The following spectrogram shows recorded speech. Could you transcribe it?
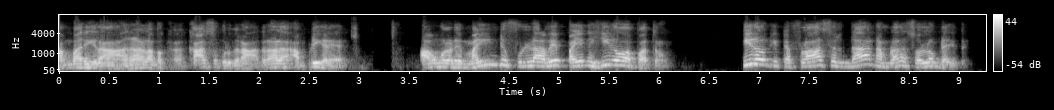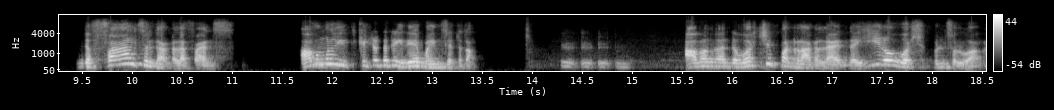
சம்பாதிக்கிறான். அதனால நம்ம காசு கொடுக்குறான். அதனால அப்படி கிடையாது. அவங்களுடைய மைண்ட் ஃபுல்லாவே பையனை ஹீரோவா பாத்துரும் ஹீரோ கிட்ட ஃபிளாஸ் இருந்தா நம்மளால சொல்ல முடியாது. இந்த ஃபேன்ஸ் இருக்காங்கல்ல ஃபேன்ஸ் அவங்களும் கிட்டத்தட்ட இதே மைண்ட் செட் தான். அவங்க அந்த ஒர்ஷிப் பண்றாங்கல்ல இந்த ஹீரோ ஒர்ஷிப்னு சொல்லுவாங்க.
